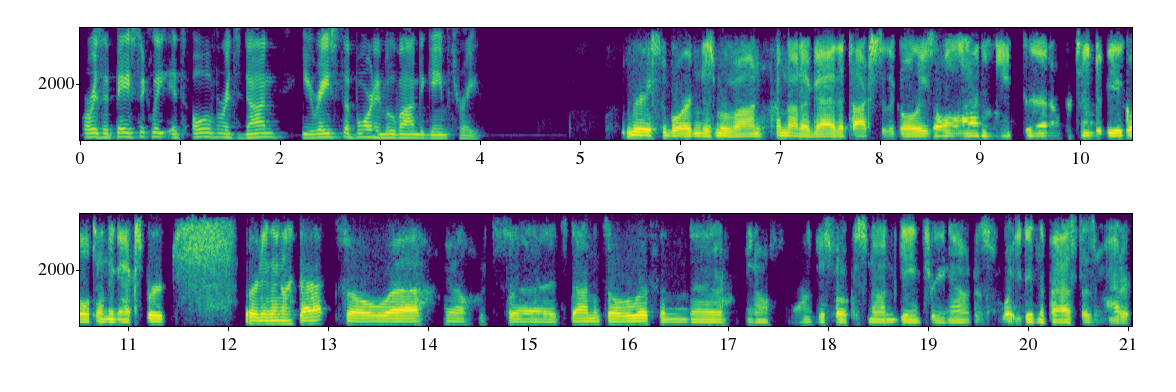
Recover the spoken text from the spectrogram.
or is it basically it's over, it's done, erase the board and move on to game three? Board and just move on. I'm not a guy that talks to the goalies a whole lot. I don't pretend to be a goaltending expert or anything like that. So uh, you know, it's uh, it's done, it's over with, and uh, you know, we're just focusing on game three now because what you did in the past doesn't matter.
